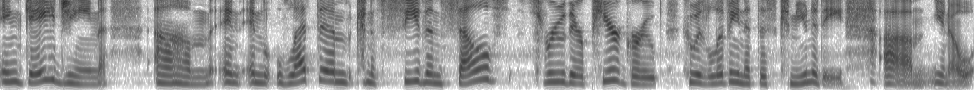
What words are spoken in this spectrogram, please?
engaging, um, and and let them kind of see themselves through their peer group who is living at this community. Um, you know,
